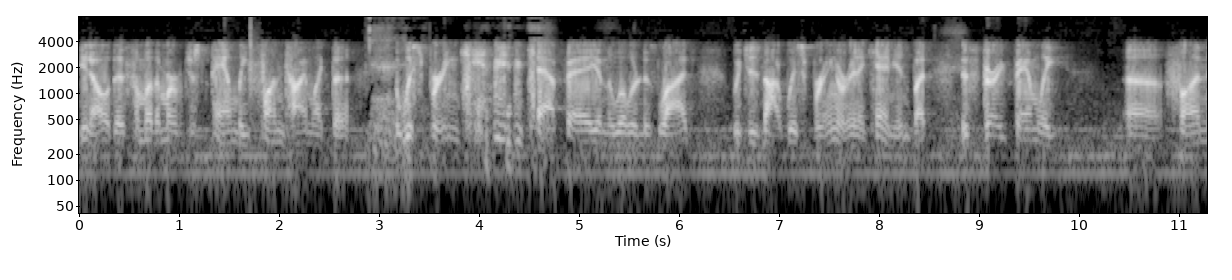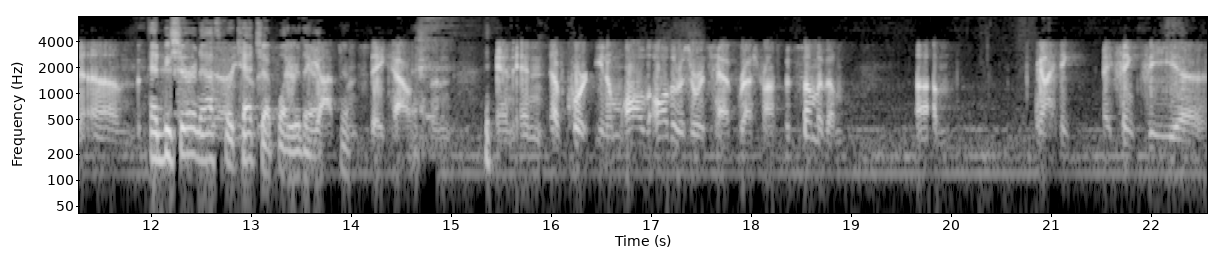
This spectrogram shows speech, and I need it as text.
you know, that some of them are just family fun time, like the, the Whispering Canyon Cafe and the Wilderness Lodge, which is not whispering or in a canyon, but it's very family uh, fun. Um, And be sure and ask for you know, ketchup while you're the there. Yachtsman Steakhouse, and, and and of course, you know, all all the resorts have restaurants, but some of them, um, and I think I think the. Uh,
